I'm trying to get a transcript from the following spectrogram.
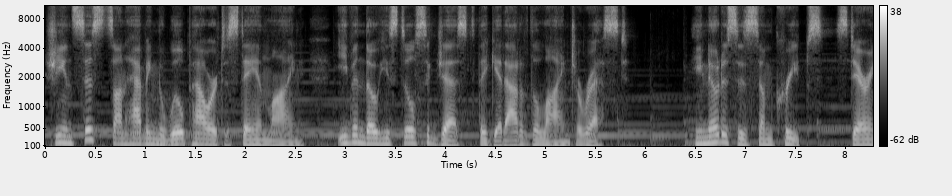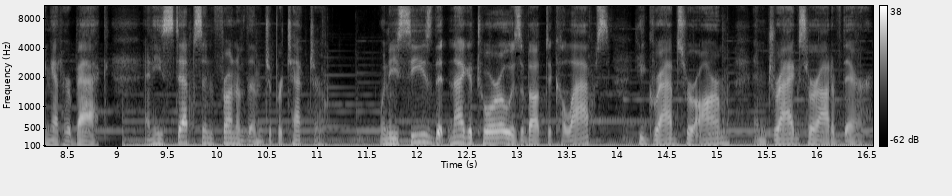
She insists on having the willpower to stay in line, even though he still suggests they get out of the line to rest. He notices some creeps staring at her back, and he steps in front of them to protect her. When he sees that Nagatoro is about to collapse, he grabs her arm and drags her out of there.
